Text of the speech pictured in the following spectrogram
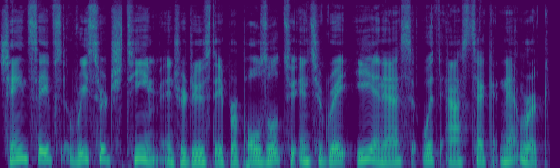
ChainSafe's research team introduced a proposal to integrate ENS with Aztec Network.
